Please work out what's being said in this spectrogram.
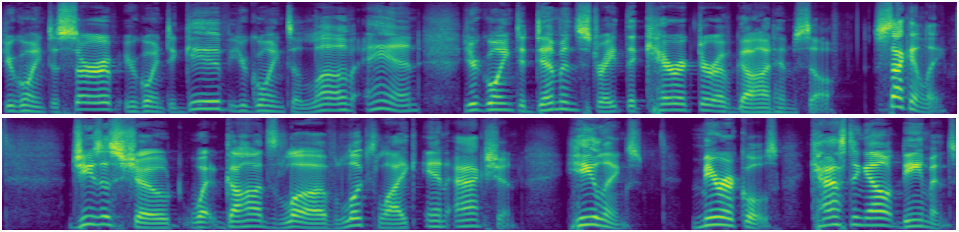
you're going to serve, you're going to give, you're going to love, and you're going to demonstrate the character of God Himself. Secondly, Jesus showed what God's love looked like in action healings, miracles, casting out demons,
